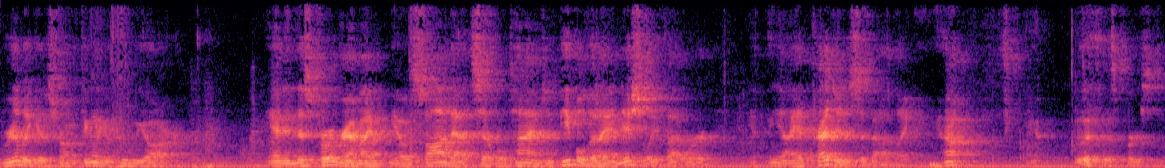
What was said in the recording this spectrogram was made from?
really get a strong feeling of who we are. And in this program, I you know saw that several times, and people that I initially thought were, you know, I had prejudice about, like, oh, who is this person?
